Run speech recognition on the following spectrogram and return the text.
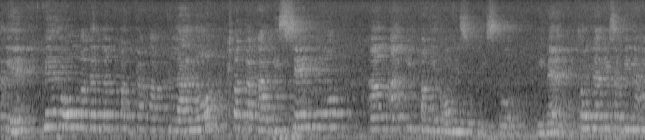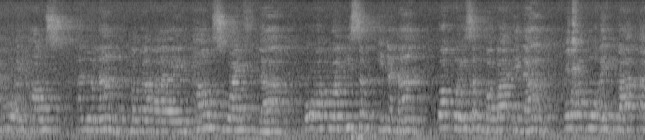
atin, mayroong magandang pagkakaplano, pagkakadisenyo ang ating Panginoong Yeso Kristo. Amen? So, huwag natin sabihin na ako ay house, ano lang, kumbaga ay housewife lang, o ako ay isang ina lang, o ako ay isang babae lang, o ako ay bata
